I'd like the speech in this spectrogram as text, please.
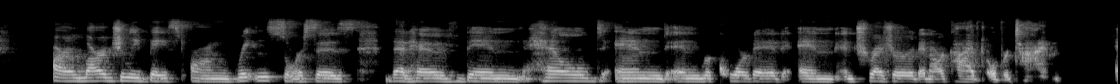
are largely based on written sources that have been held and and recorded and and treasured and archived over time.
